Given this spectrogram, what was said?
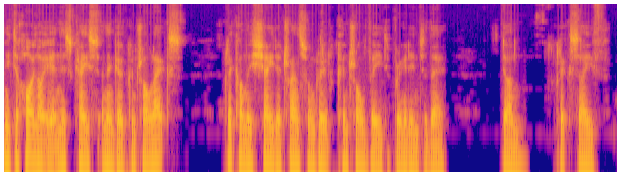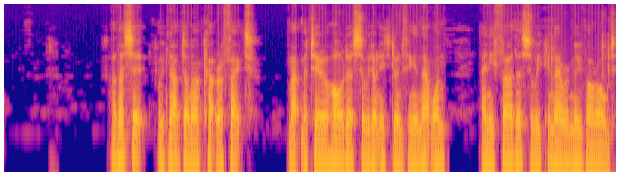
Need to highlight it in this case and then go control X. Click on the shader transform group, control V to bring it into there. Done. Click save. And that's it. We've now done our cutter effect map material holder, so we don't need to do anything in that one any further, so we can now remove our old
